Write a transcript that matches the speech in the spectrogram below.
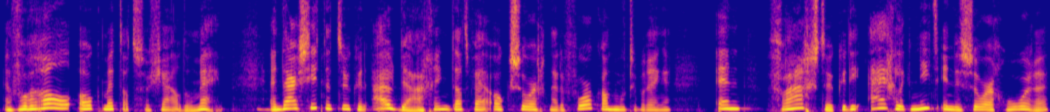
En vooral ook met dat sociaal domein. En daar zit natuurlijk een uitdaging dat wij ook zorg naar de voorkant moeten brengen. En vraagstukken die eigenlijk niet in de zorg horen,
